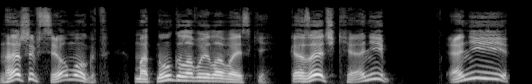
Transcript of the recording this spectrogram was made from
«Наши все могут», — мотнул головой Иловайский. «Казачки, они... они...»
